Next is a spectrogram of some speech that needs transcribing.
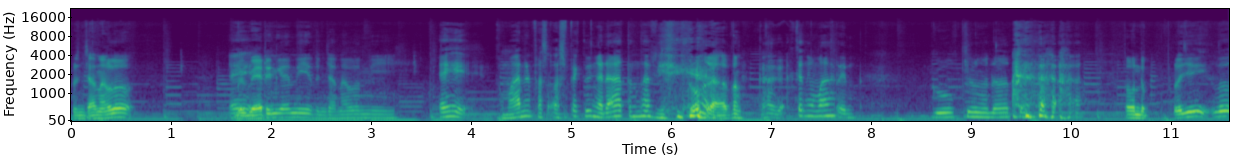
rencana lu Eh. beberin gak nih rencana lu nih? Eh kemarin pas ospek gue gak datang tapi Lu gak datang? Kagak kan kemarin Gokil gak datang. tahun depan aja lu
